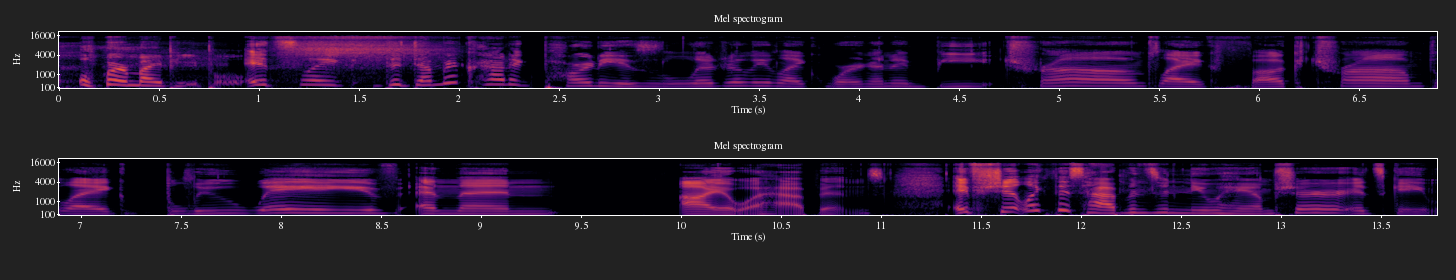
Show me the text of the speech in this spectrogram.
or my people. It's like the Democratic Party is literally like we're gonna beat Trump, like fuck Trump, like blue wave, and then Iowa happens. If shit like this happens in New Hampshire, it's game.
